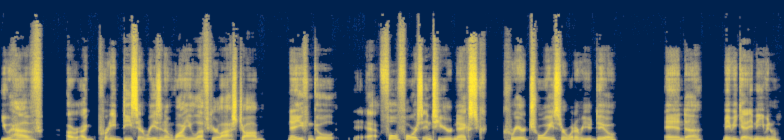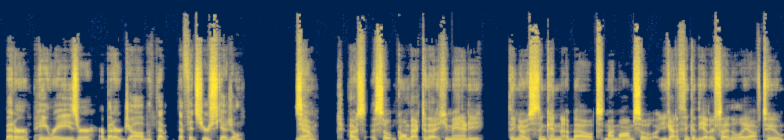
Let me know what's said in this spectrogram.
You have a, a pretty decent reason of why you left your last job. Now you can go full force into your next career choice or whatever you do and uh, maybe get an even better pay raise or a better job that, that fits your schedule. So, I was so going back to that humanity thing. I was thinking about my mom. So you got to think of the other side of the layoff too.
